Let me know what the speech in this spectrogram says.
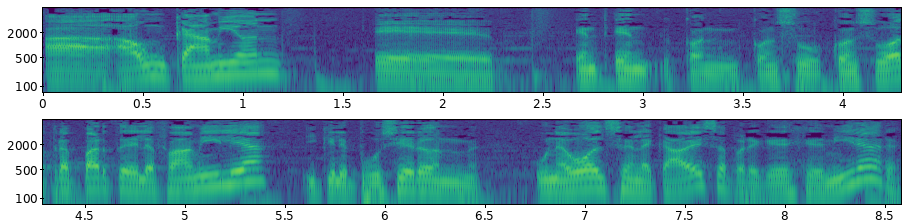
a, a un camión eh, en- en- con, con su, con su otra parte de la familia y que le pusieron una bolsa en la cabeza para que deje de mirar.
